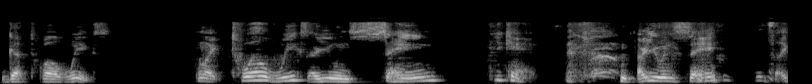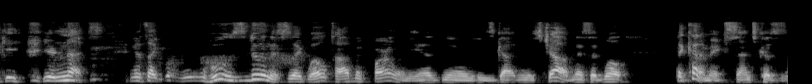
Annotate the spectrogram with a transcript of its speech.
we've got 12 weeks. I'm like, 12 weeks? Are you insane? You can't. Are you insane? It's like, you're nuts. And it's like, who's doing this? It's like, well, Todd McFarlane. He has, you know, he's gotten this job. And I said, well, that kind of makes sense because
